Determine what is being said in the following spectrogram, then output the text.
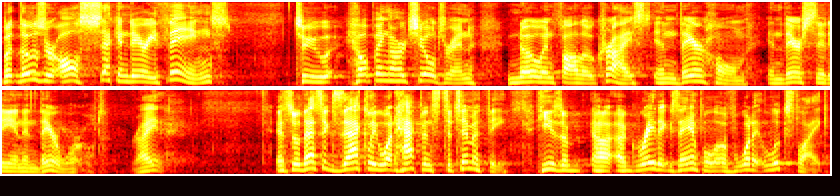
But those are all secondary things to helping our children know and follow Christ in their home, in their city, and in their world, right? And so that's exactly what happens to Timothy. He is a, a great example of what it looks like.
